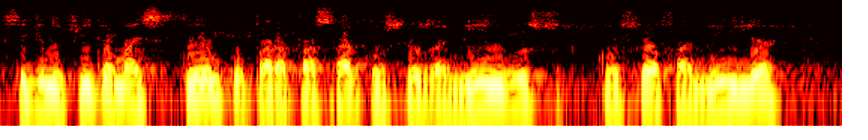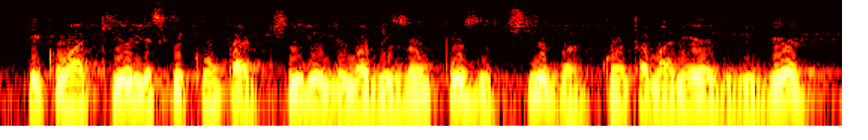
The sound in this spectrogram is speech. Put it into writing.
significa mais tempo para passar com seus amigos, com sua família e com aqueles que compartilham de uma visão positiva quanto à maneira de viver?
